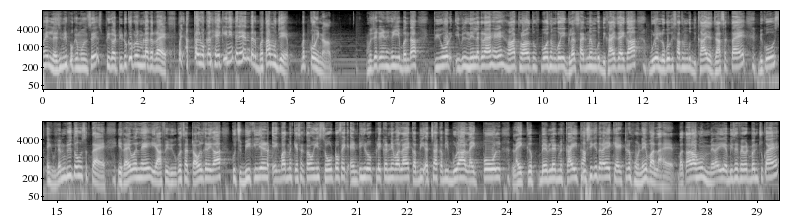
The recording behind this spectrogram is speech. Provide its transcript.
भाई लेजेंडरी पोकेमोन से स्प्रिगाटीटो के ऊपर हमला कर रहा है। भाई अक्कल वक्ल है कि नहीं तेरे अंदर? बता मुझे, बट कोई ना। मुझे कहीं ना कहीं ये बंदा प्योर इविल नहीं लग रहा है। हाँ थोड़ा तो बहुत हमको ये गलत साइड में हमको दिखाया जाएगा। बुरे लोगों के साथ हमको दिखाया जा सकता है। बिकॉज़ एक विलन भी तो हो सकता है। ये राइवल है या फिर रिको के साथ ट्रैवल करेगा। कुछ भी क्लियर एक बात मैं कह सकता हूँ, ये सोर्ट ऑफ़ एक एंटी हीरो प्ले करने वाला है। कभी अच्छा कभी बुरा लाइक पोल लाइक बेबलेट में काई था। उसी की तरह ये कैरेक्टर होने वाला है। बता रहा हूँ, मेरा ये अभी से फेवरेट बन चुका है।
